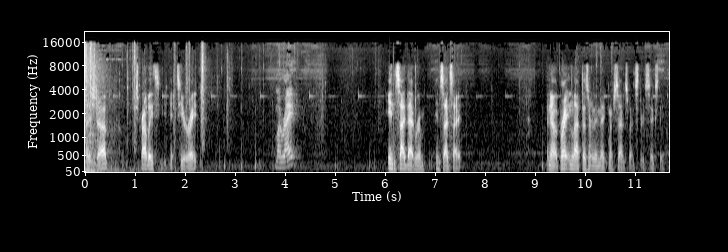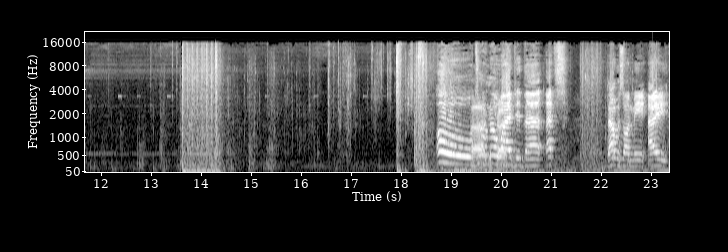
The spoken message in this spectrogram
Nice job. He's probably to, to your right. Am I right? Inside that room. Inside sight. No, right and left doesn't really make much sense when it's 360. Oh, Ah, don't know try. why I did that. That's that was on me. I.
